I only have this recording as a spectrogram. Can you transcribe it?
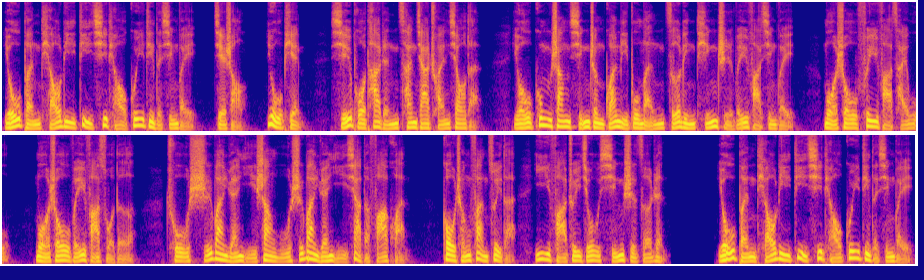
有本条例第七条规定的行为，介绍、诱骗、胁迫他人参加传销的，由工商行政管理部门责令停止违法行为，没收非法财物，没收违法所得，处十万元以上五十万元以下的罚款，构成犯罪的，依法追究刑事责任。有本条例第七条规定的行为。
